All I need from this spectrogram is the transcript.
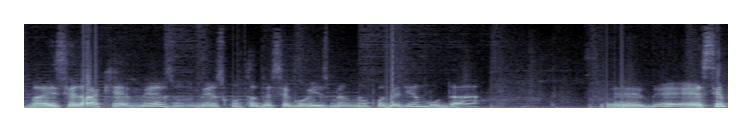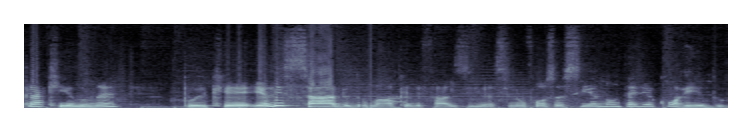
Mas será que é mesmo, mesmo com todo esse egoísmo ele não poderia mudar? É, é sempre aquilo, né? Porque ele sabe do mal que ele fazia. Se não fosse assim, ele não teria corrido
